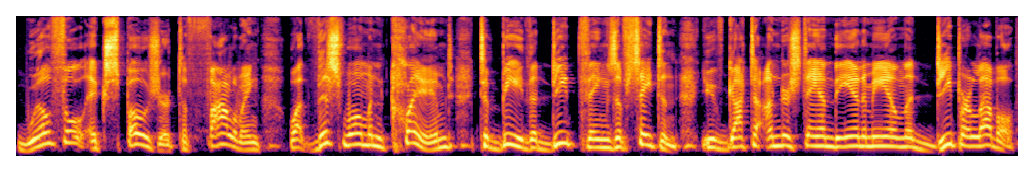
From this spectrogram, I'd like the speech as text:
willful exposure to following what this woman claimed to be the deep things of Satan. You've got to understand the enemy on the deeper level,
